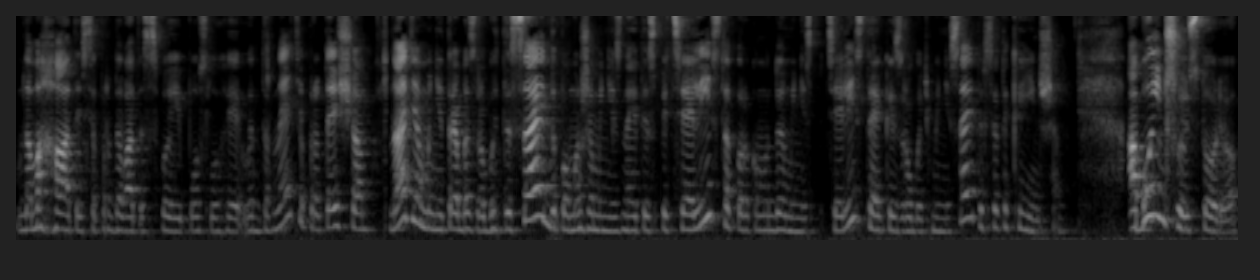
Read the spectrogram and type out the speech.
намагатися продавати свої послуги в інтернеті про те, що Надя, мені треба зробити сайт, допоможи мені знайти спеціаліста, порекомендуй мені спеціаліста, який зробить мені сайт і все таке інше. Або іншу історію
